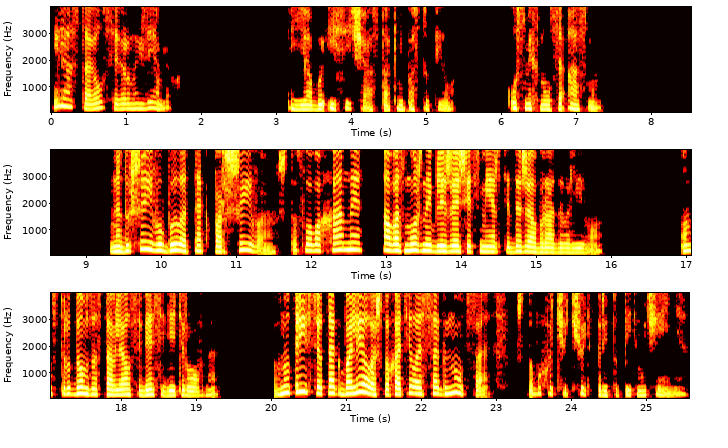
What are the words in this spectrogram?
или оставил в северных землях. Я бы и сейчас так не поступил, усмехнулся Асмунд. На душе его было так паршиво, что слова Ханны о возможной ближайшей смерти даже обрадовали его. Он с трудом заставлял себя сидеть ровно. Внутри все так болело, что хотелось согнуться, чтобы хоть чуть-чуть притупить мучение.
